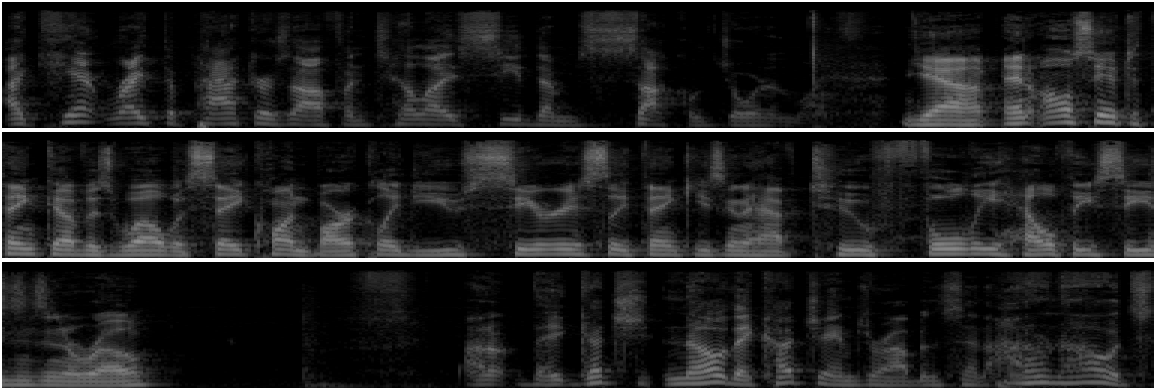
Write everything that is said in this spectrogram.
I can't write the Packers off until I see them suck with Jordan Love. Yeah, and also you have to think of as well with Saquon Barkley. Do you seriously think he's going to have two fully healthy seasons in a row? I don't. They got no. They cut James Robinson. I don't know. It's.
